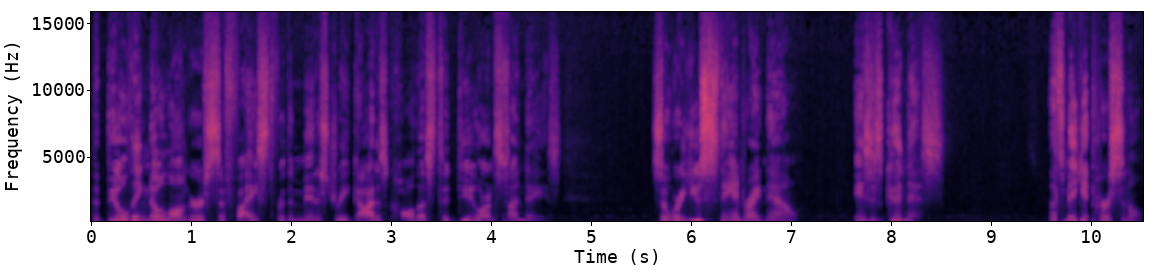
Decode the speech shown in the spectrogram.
the building no longer sufficed for the ministry God has called us to do on Sundays. So, where you stand right now is His goodness. Let's make it personal.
